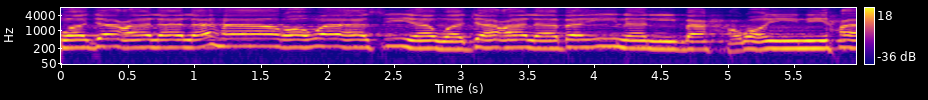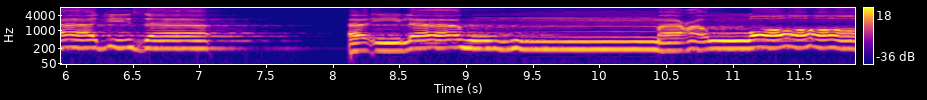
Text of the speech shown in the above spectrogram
وجعل لها رواسي وجعل بين البحرين حاجزا أإله مع الله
